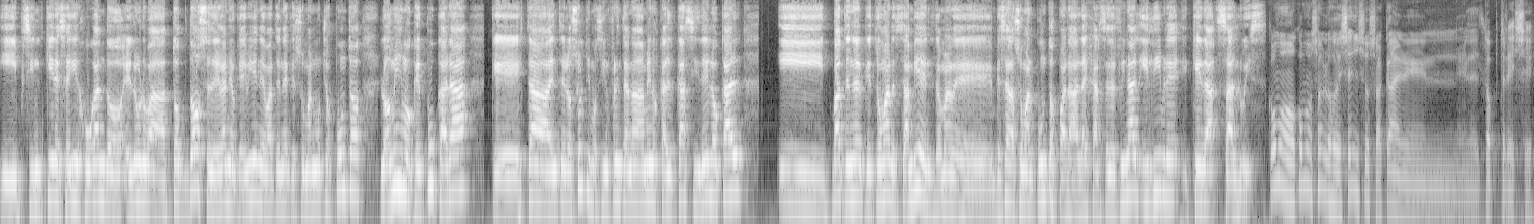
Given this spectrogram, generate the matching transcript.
y si quiere seguir jugando el Urba Top 12 del año que viene va a tener que sumar muchos puntos. Lo mismo que Pucará, que está entre los últimos y enfrenta nada menos que al casi de local y va a tener que tomar también, eh, empezar a sumar puntos para alejarse del final y libre queda San Luis. ¿Cómo, cómo son los descensos acá en, el top 13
